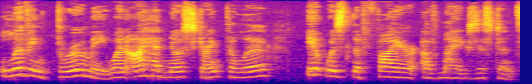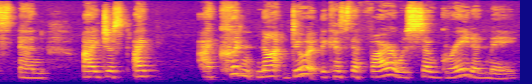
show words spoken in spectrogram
living through me when I had no strength to live. It was the fire of my existence, and I just I I couldn't not do it because the fire was so great in me,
